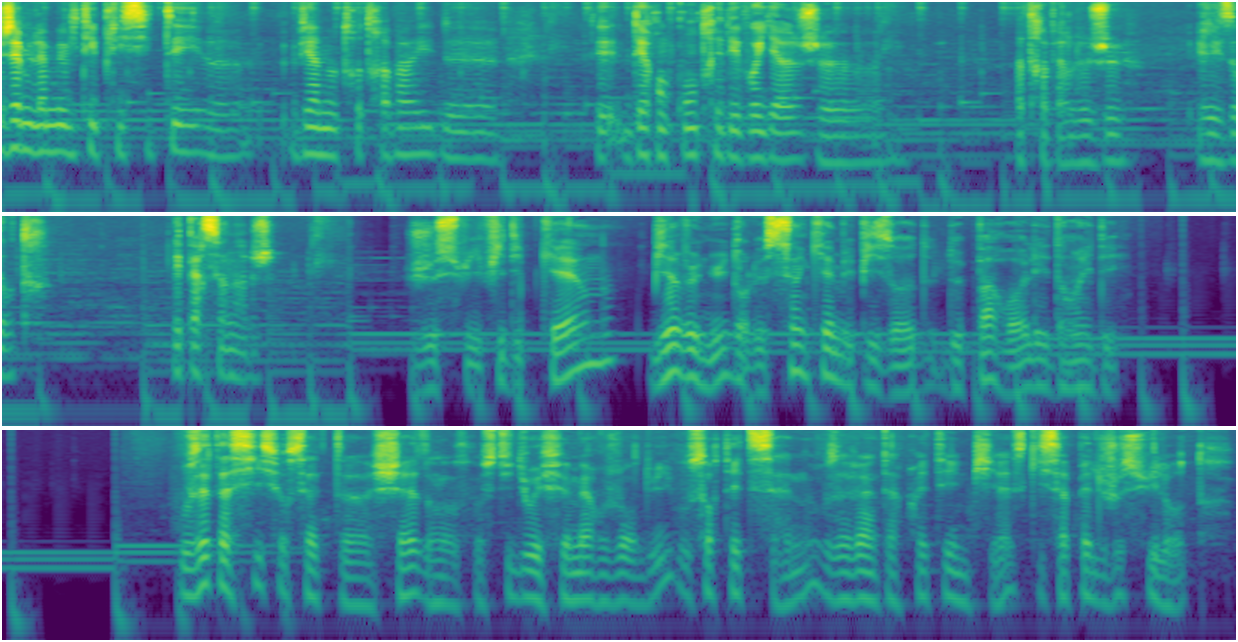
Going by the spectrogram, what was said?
J'aime la multiplicité euh, via notre travail de, des rencontres et des voyages euh, à travers le jeu et les autres, les personnages. Je suis Philippe Kern, bienvenue dans le cinquième épisode de Parole aidant aider. Vous êtes assis sur cette euh, chaise dans notre studio éphémère aujourd'hui, vous sortez de scène, vous avez interprété une pièce qui s'appelle Je suis l'autre.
